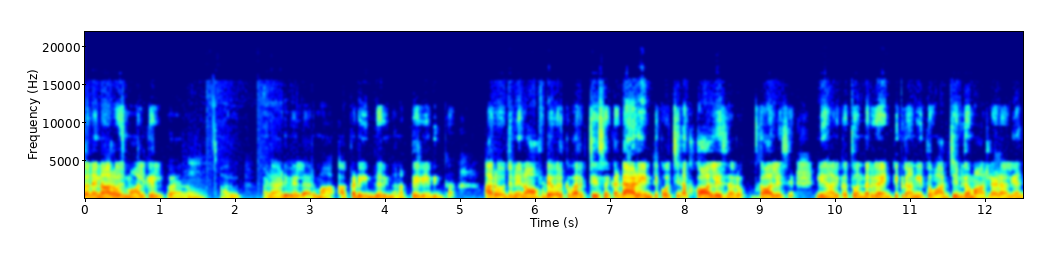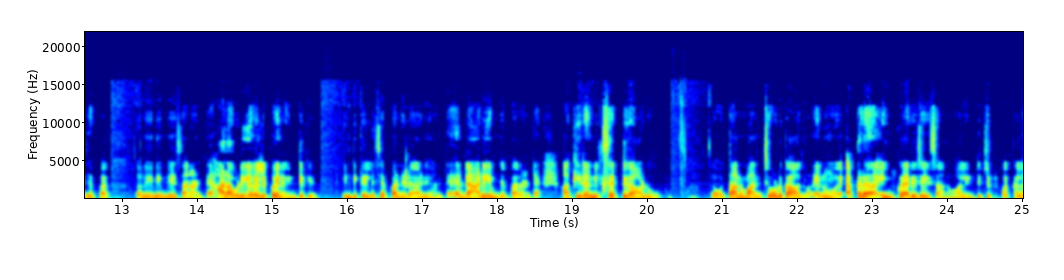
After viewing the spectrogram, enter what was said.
సో నేను ఆ రోజు మాల్కి వెళ్ళిపోయాను. ఆ రోజు మా డాడీ వెళ్ళారు. మా అక్కడ ఏం జరిగిందో నాకు తెలియదు ఇంకా. ఆ రోజు నేను హాఫ్ డే వరకు వర్క్ చేశాక డాడీ ఇంటికి వచ్చి నాకు కాల్ చేశారు. కాల్ చేసి నిహారిక తొందరగా ఇంటికి రా నీతో అర్జెంట్గా మాట్లాడాలి అని చెప్పారు. సో నేనేం చేశానంటే హడావుడిగా వెళ్ళిపోయినా ఇంటికి. ఇంటికి వెళ్ళి చెప్పండి డాడీ అంటే డాడీ ఏం చెప్పారంటే ఆ కిరణ్ నీకు సెట్ కాడు. సో తను మంచోడు కాదు. నేను అక్కడ ఎంక్వైరీ చేశాను వాళ్ళ ఇంటి చుట్టుపక్కల.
